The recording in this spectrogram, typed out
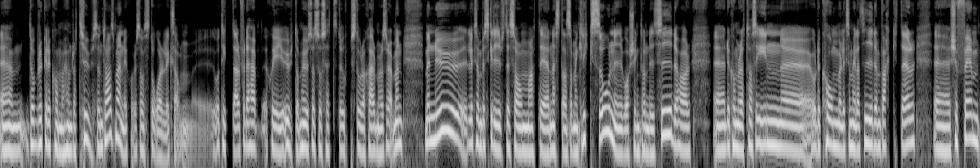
eh, då brukar det komma hundratusentals människor som står liksom, eh, och tittar, för det här sker ju utomhus och så sätts det upp stora skärmar och sådär. Men, men nu liksom beskrivs det som att det är nästan som en krigszon i Washington DC. Det, har, eh, det kommer att tas in eh, och det kommer liksom hela tiden vakter. Eh, 25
